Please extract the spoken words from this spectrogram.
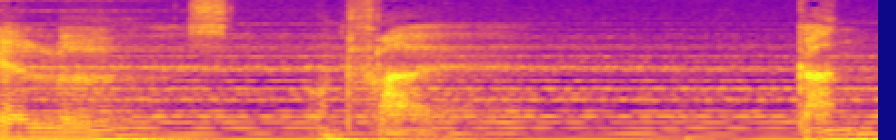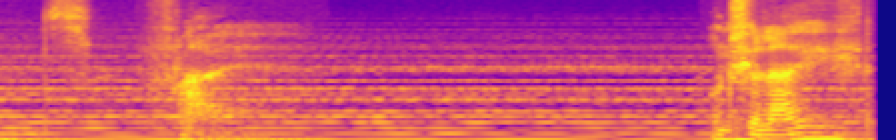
gelöst und frei, ganz frei. Und vielleicht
